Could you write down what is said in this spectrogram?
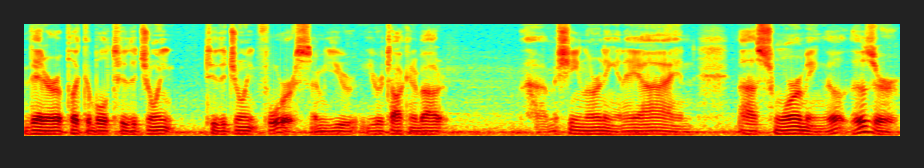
that are applicable to the joint to the joint force. I mean, you you were talking about uh, machine learning and AI and uh, swarming. Those, those are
